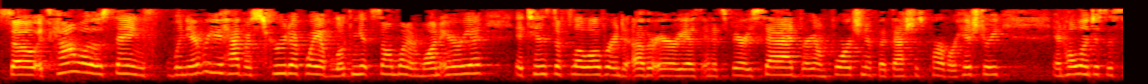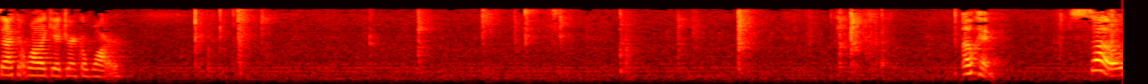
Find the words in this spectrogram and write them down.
So it's kind of one of those things, whenever you have a screwed up way of looking at someone in one area, it tends to flow over into other areas, and it's very sad, very unfortunate, but that's just part of our history. And hold on just a second while I get a drink of water. Okay. So,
